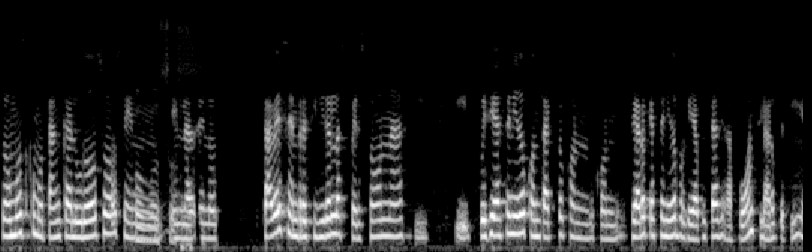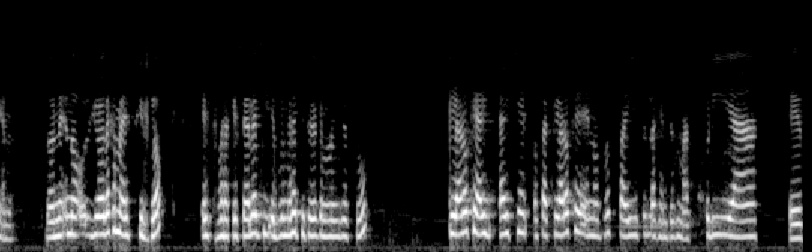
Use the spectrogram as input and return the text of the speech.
somos como tan calurosos en, en, los, ¿sabes? En recibir a las personas y, y pues si has tenido contacto con, con, claro que has tenido porque ya fuiste a Japón, claro que sí, no, no, yo déjame decirlo, este, para que sea el, el primer episodio que no lo dices tú, claro que hay, hay que, o sea, claro que en otros países la gente es más fría, es,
